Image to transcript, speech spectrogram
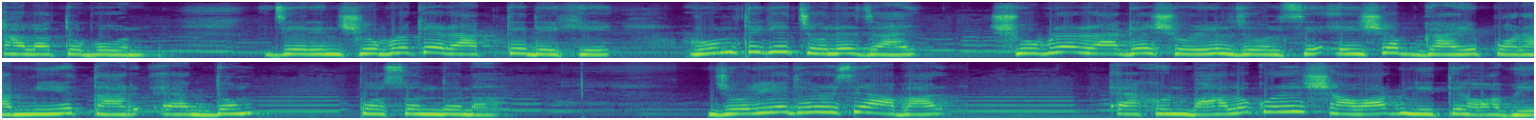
খালাতো বোন। জেরিন শুভ্রকে রাখতে দেখে, রুম থেকে চলে যায় শুভ্রার রাগে শরীর জ্বলছে। এইসব গায়ে পড়া মেয়ে তার একদম পছন্দ না। জড়িয়ে ধরেছে আবার, এখন ভালো করে শাওয়ার নিতে হবে।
